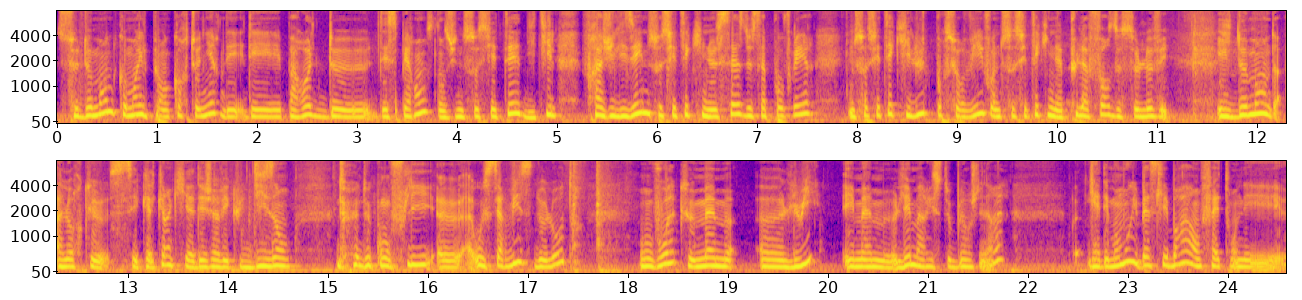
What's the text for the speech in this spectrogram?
se demande comment il peut encore tenir des, paroles d'espérance dans une société, dit-il, fragilisée, une société qui ne cesse de s'appauvrir, une société qui lutte pour survivre, une société qui n'a plus la force de se lever. Il demande, alors que c'est quelqu'un qui a déjà vécu dix ans de, conflit euh, au service de l'autre, on voit que même euh, lui et même les maristes bleus en général, il y a des moments où il baisse les bras en fait. On est,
